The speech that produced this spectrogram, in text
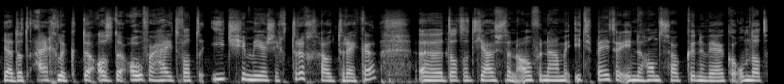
ja, dat eigenlijk de, als de overheid wat ietsje meer zich terug zou trekken, dat het juist een overname iets beter in de hand zou kunnen werken. Omdat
